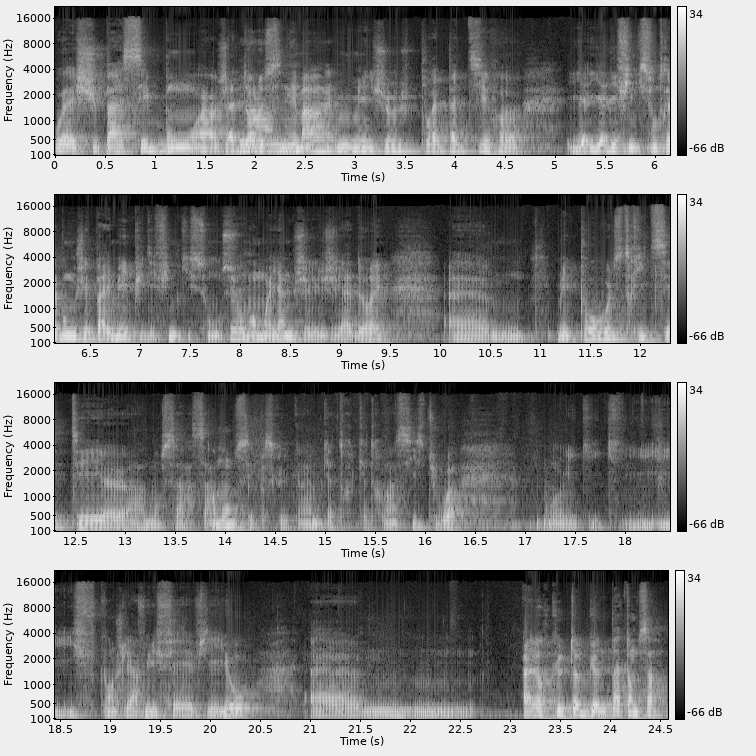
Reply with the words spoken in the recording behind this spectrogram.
Ouais, je suis pas assez bon. J'adore le cinéma, mais je, je pourrais pas te dire. Il y, a- il y a des films qui sont très bons que j'ai pas aimé, puis des films qui sont sûrement moyens que j'ai- j'ai adoré. Euh, mais pour Wall Street, c'était euh, alors bon, ça, ça remonte, c'est parce que quand même 4 86, tu vois. Bon, il- qui- qui- il- quand je l'ai revu, il fait vieillot. Euh, alors que Top Gun, pas tant que ça.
